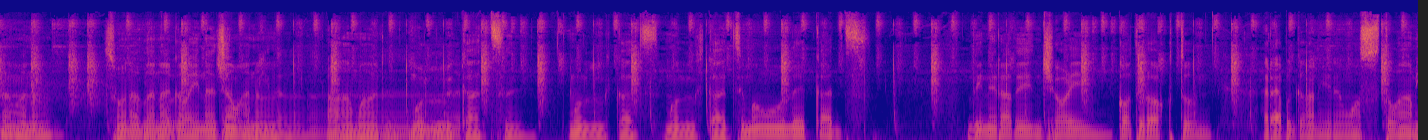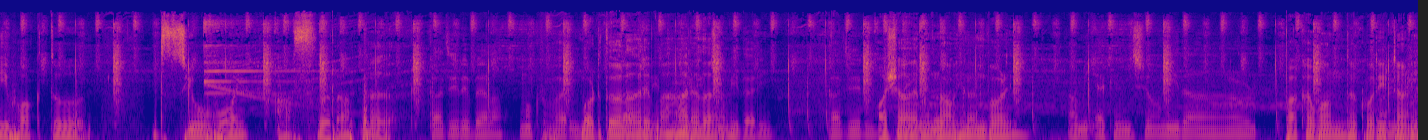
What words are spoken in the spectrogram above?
কামানো সোনা দানা গয়না জমানো আমার মূল কাজ মূল কাজ মূল কাজ মূল কাজ। দিনে রাতে ঝড়ে কত রক্ত র্যাপ গানের মস্ত আমি ভক্ত। ইটস ইউ বয় আশরাফ কাজের বেলা মুখ ভারী বটতলার পাহারাদার। জমিদারি। অসার নভেম্বরে আমি এক জমিদার। পাখা বন্ধ করে টানি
